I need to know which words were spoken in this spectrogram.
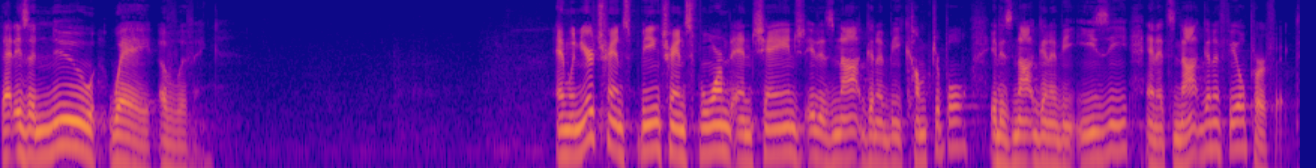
that is a new way of living. And when you're trans- being transformed and changed, it is not going to be comfortable, it is not going to be easy, and it's not going to feel perfect.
